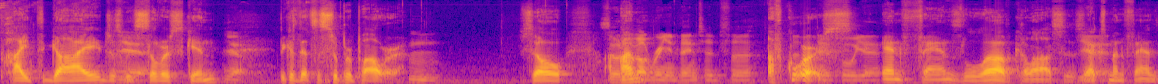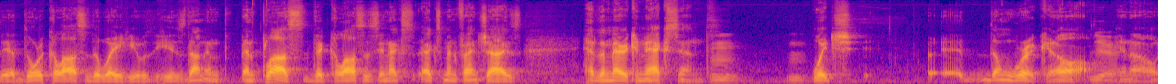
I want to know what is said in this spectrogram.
height guy just with silver skin. Because that's a superpower. So, So it I'm- got reinvented for. of for course. Deadpool, yeah. And fans love Colossus. Yeah. X Men fans, they adore Colossus the way he was he is done. And and plus the Colossus in X X Men franchise have an American accent, Mm. which uh, don't work at all. Yeah. You know,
